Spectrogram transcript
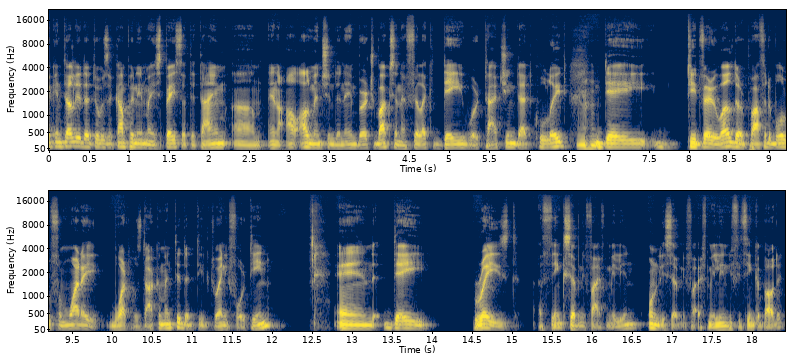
I can tell you that there was a company in my space at the time um, and I'll, I'll mention the name birchbox and i feel like they were touching that kool-aid Mm-hmm. they did very well. They're profitable from what i what was documented until 2014 and they raised i think 75 million only 75 million if you think about it.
